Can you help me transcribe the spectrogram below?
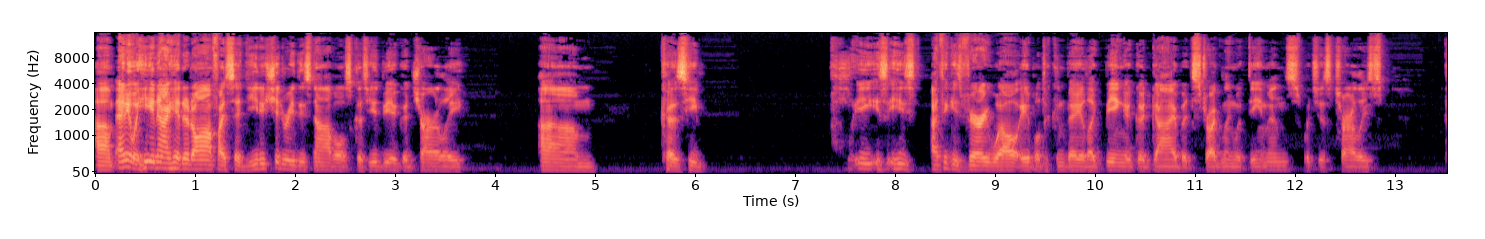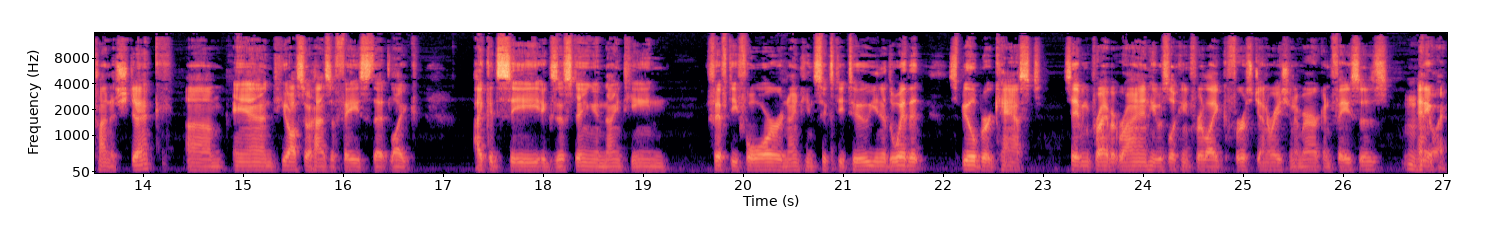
Um, anyway, he and I hit it off. I said you should read these novels because you'd be a good Charlie. Um, because he he's, he's I think he's very well able to convey like being a good guy but struggling with demons, which is Charlie's kind of shtick. Um, and he also has a face that like I could see existing in 1954 or 1962. You know the way that Spielberg cast Saving Private Ryan. He was looking for like first generation American faces. Mm-hmm. Anyway,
